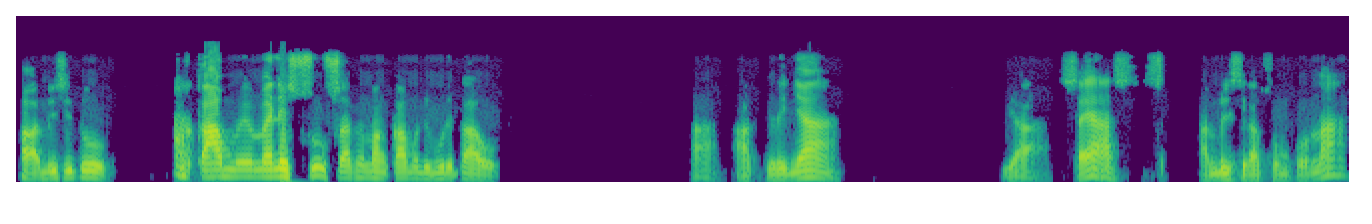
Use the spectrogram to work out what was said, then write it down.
Habis itu, ah kamu memang ini susah memang kamu diberitahu. Nah, akhirnya ya saya ambil sikap sempurna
